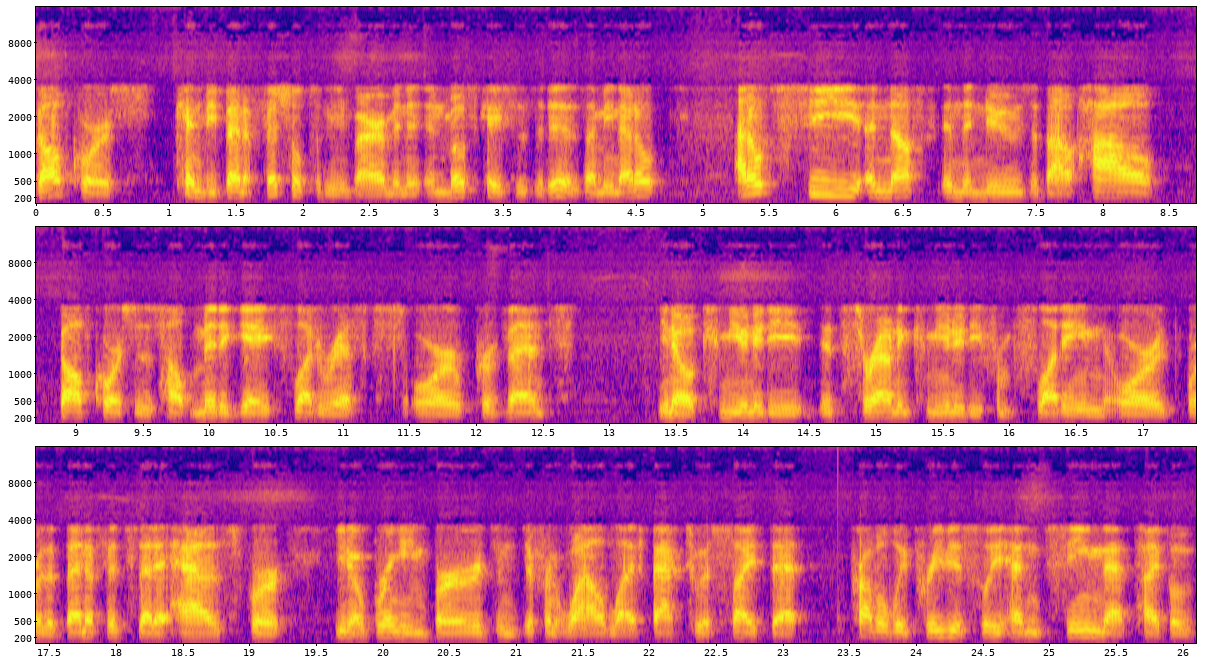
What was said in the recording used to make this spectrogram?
golf course can be beneficial to the environment. In most cases, it is. I mean, I don't, I don't see enough in the news about how golf courses help mitigate flood risks or prevent, you know, community, its surrounding community from flooding, or or the benefits that it has for, you know, bringing birds and different wildlife back to a site that probably previously hadn't seen that type of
